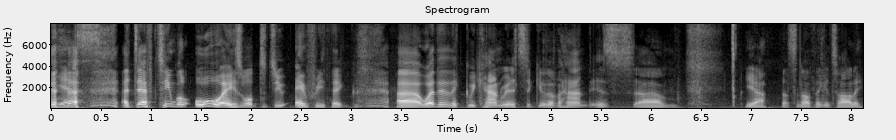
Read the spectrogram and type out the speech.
Yes. a deaf team will always want to do everything. Uh, whether they, we can realistically, on the other hand, is um, yeah, that's another thing entirely.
